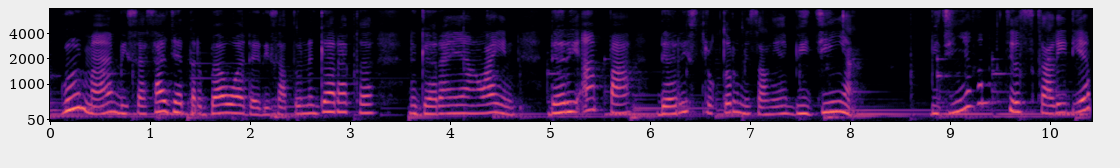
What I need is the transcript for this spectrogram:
Gulma bisa saja terbawa dari satu negara ke negara yang lain. Dari apa? Dari struktur misalnya bijinya bijinya kan kecil sekali dia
